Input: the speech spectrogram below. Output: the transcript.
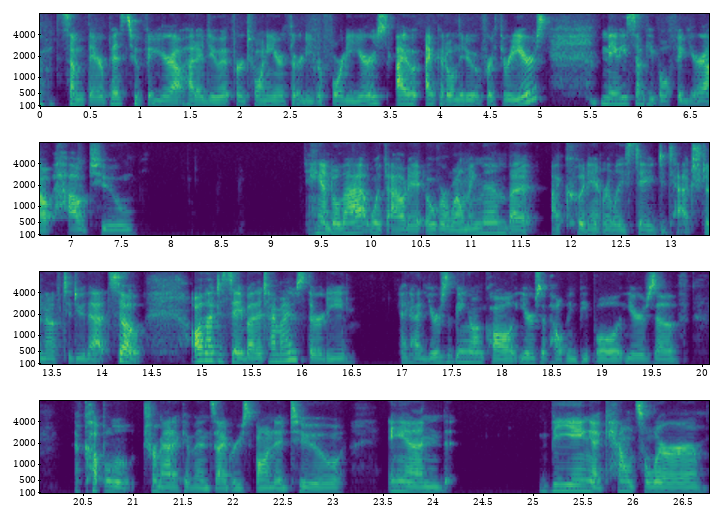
some therapists who figure out how to do it for 20 or 30 or 40 years, I, I could only do it for three years. Maybe some people figure out how to handle that without it overwhelming them, but I couldn't really stay detached enough to do that. So, all that to say, by the time I was 30, I'd had years of being on call, years of helping people, years of a couple traumatic events I'd responded to, and being a counselor,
